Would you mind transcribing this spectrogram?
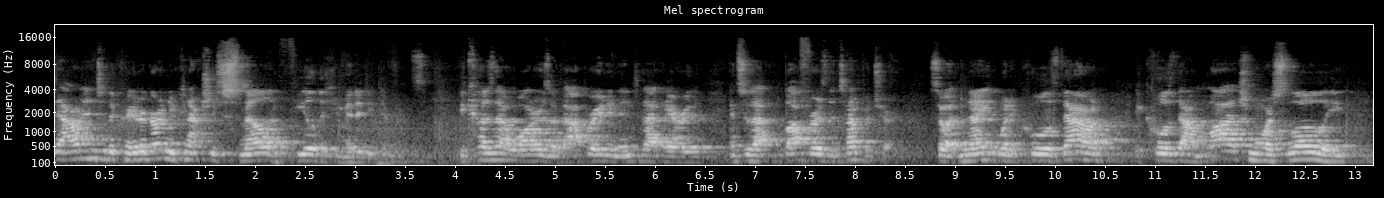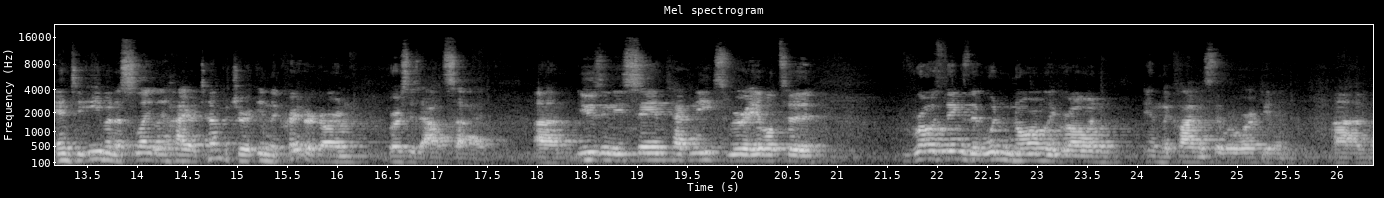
down into the crater garden, you can actually smell and feel the humidity difference because that water is evaporating into that area, and so that buffers the temperature. So at night when it cools down, it cools down much more slowly into even a slightly higher temperature in the crater garden versus outside. Um, using these same techniques, we were able to grow things that wouldn't normally grow in, in the climates that we're working in. Um,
